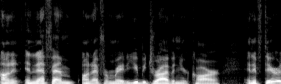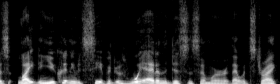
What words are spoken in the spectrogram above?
on an, in an fm on fm radio you'd be driving your car and if there's lightning you couldn't even see it but it was way out in the distance somewhere that would strike.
